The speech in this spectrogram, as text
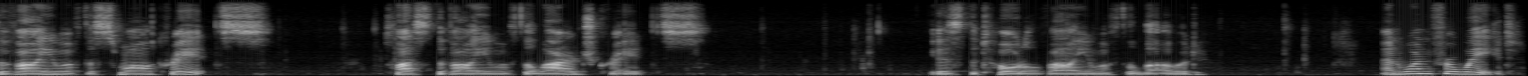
the volume of the small crates, plus the volume of the large crates is the total volume of the load, and one for weight.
